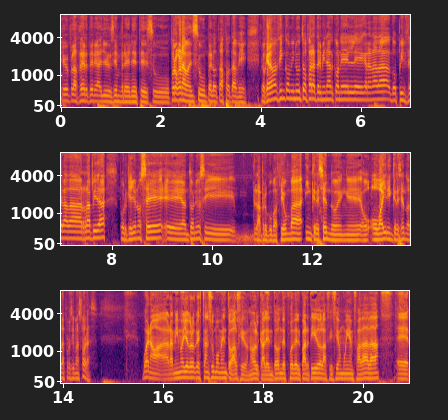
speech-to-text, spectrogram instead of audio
Qué placer tener a Yuyu siempre en este su programa, en su pelotazo también. Nos quedaban cinco minutos para terminar con el eh, Granada, dos pinceladas rápidas, porque yo no sé, eh, Antonio, si la preocupación va increciendo en, eh, o, o va a ir increciendo en las próximas horas. Bueno, ahora mismo yo creo que está en su momento álgido, ¿no? El calentón después del partido, la afición muy enfadada. Eh,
